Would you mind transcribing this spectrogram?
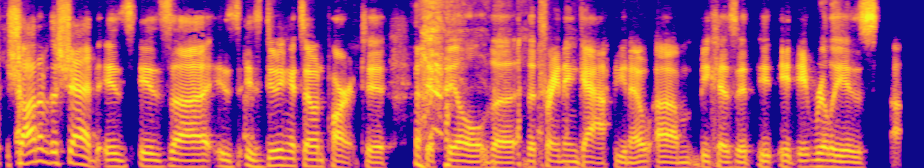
Shaun of the Shed is is uh, is is doing its own part to to fill the the training gap. You know, um, because it it it really is uh,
